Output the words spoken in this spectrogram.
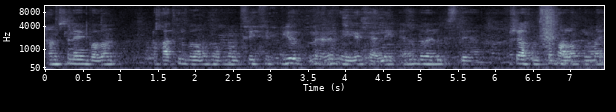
xanuunsanayn badan. Dhaqaatiir badan markaan fixfixbiyo macdanka iga kaalay aan badan la sheekh mustafaan la kulmay.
